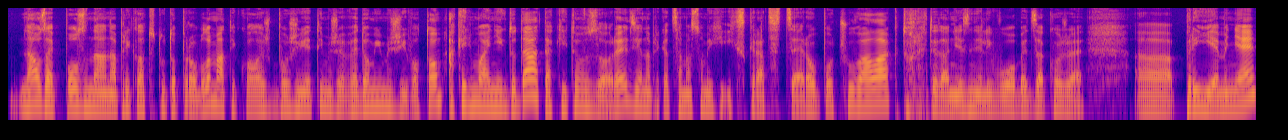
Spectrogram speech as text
naozaj pozná napríklad túto problematiku, ale žije tým, že vedomým životom. A keď mu aj niekto dá takýto vzorec, ja napríklad sama som ich x krát s dcerou počúvala, ktoré teda nezneli vôbec akože uh, príjemne,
